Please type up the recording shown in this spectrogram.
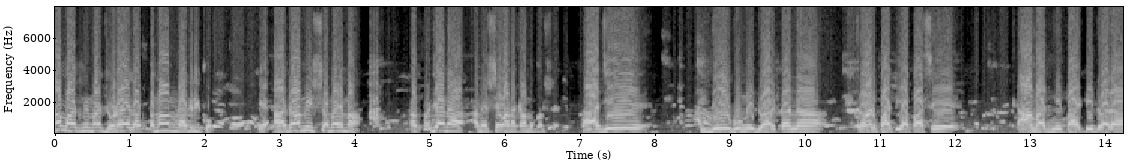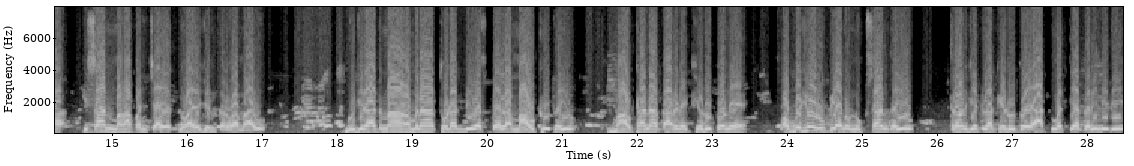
આમ આદમીમાં જોડાયેલા તમામ નાગરિકો એ આગામી સમયમાં પ્રજાના અને સેવાના કામો કરશે. આજે દેવભૂમિ દ્વારકાના ત્રણ પાટિયા પાસે આમ આદમી પાર્ટી દ્વારા કિસાન મહાપંચાયતનું આયોજન કરવામાં આવ્યું. ગુજરાતમાં હમણાં થોડાક દિવસ પહેલા માવઠું થયું. માવઠાના કારણે ખેડૂતોને અબજો રૂપિયાનું નુકસાન થયું. ત્રણ જેટલા ખેડૂતોએ આત્મહત્યા કરી લીધી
